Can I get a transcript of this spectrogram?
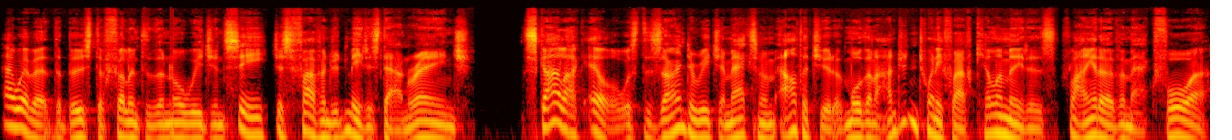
However, the booster fell into the Norwegian Sea just 500 metres downrange. Skylark L was designed to reach a maximum altitude of more than 125 kilometres, flying it over Mach 4.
